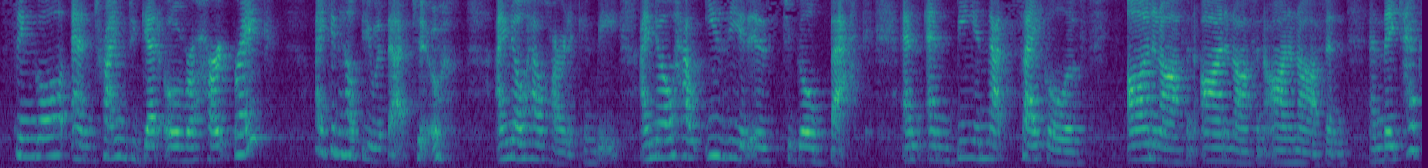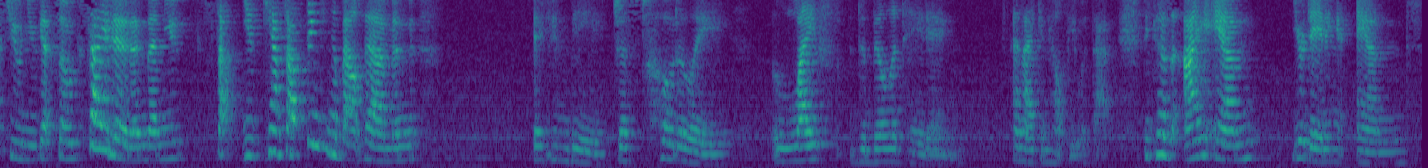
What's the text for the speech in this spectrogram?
single and trying to get over heartbreak, I can help you with that too. I know how hard it can be. I know how easy it is to go back and, and be in that cycle of on and off and on and off and on and off and, and they text you and you get so excited and then you stop you can't stop thinking about them and it can be just totally life debilitating and I can help you with that because I am your dating and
